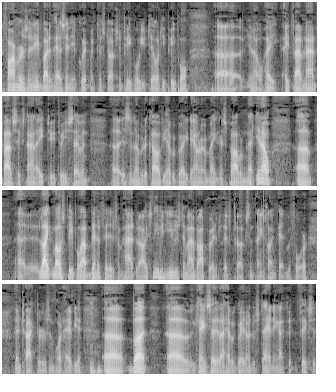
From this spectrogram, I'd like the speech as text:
farmers and anybody that has any equipment, construction people, utility people, uh, you know, hey, 859-569-8237 uh, is the number to call if you have a breakdown or a maintenance problem. Now, you know, uh, uh, like most people, I've benefited from hydraulics and even used them. I've operated lift trucks and things like that before, and tractors and what have you. Uh, but uh, can't say that I have a great understanding. I couldn't fix it.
